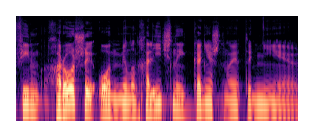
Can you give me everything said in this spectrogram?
фильм хороший, он меланхоличный, конечно, это не,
